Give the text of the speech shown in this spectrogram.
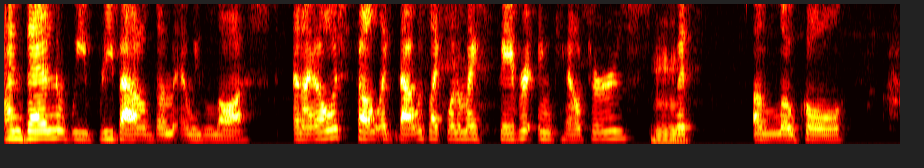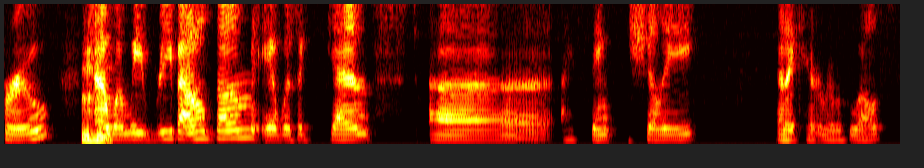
and then we rebattled them and we lost. And I always felt like that was like one of my favorite encounters Mm. with a local crew. Mhm. And when we rebattled them, it was against uh I think Chile and I can't remember who else.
